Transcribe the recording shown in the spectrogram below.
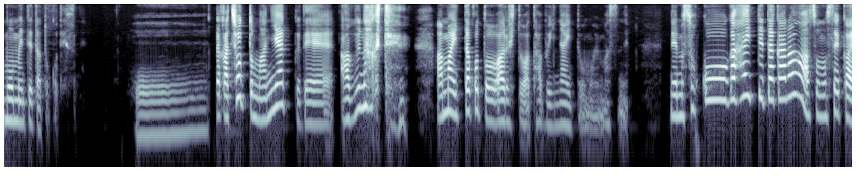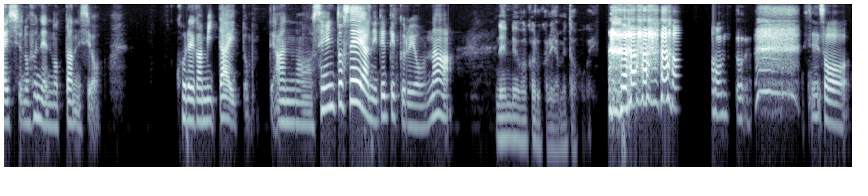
揉めてたとこです。ほー。だからちょっとマニアックで危なくて、あんま行ったことある人は多分いないと思いますね。でもそこが入ってたから、その世界一周の船に乗ったんですよ。これが見たいと思って。あの、セイントセイヤに出てくるような、年齢わかるからやめた方がいい。本当だせそ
